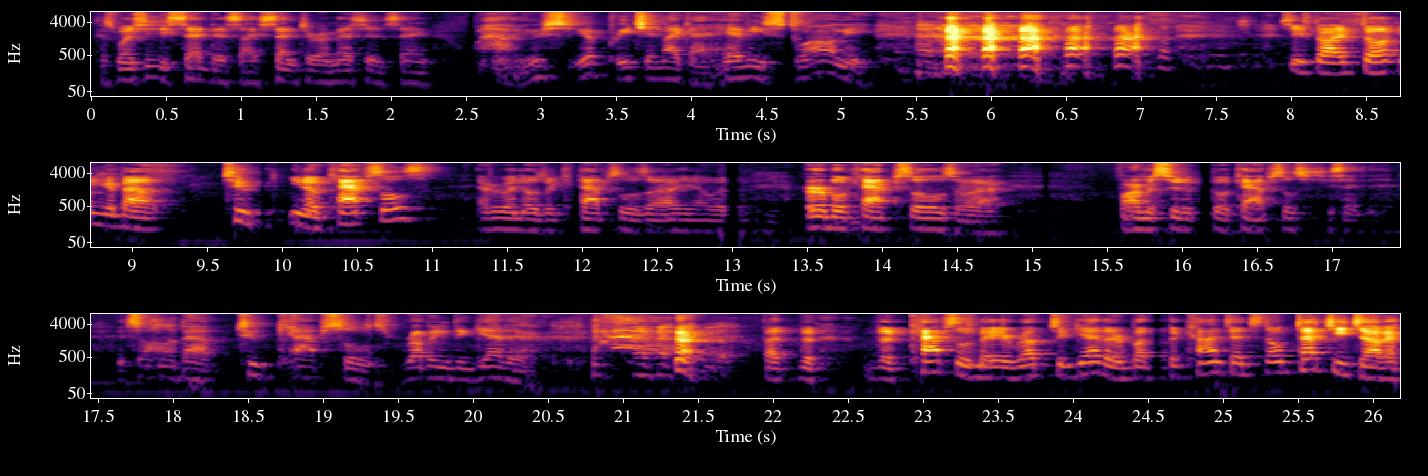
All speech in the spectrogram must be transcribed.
Because when she said this, I sent her a message saying, Wow, you're, you're preaching like a heavy Swami. she started talking about two, you know, capsules. Everyone knows what capsules are, you know, herbal capsules or pharmaceutical capsules. She said, it's all about two capsules rubbing together. but the, the capsules may rub together, but the contents don't touch each other.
